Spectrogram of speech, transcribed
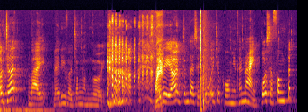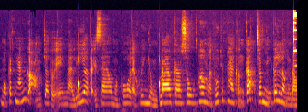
Ôi chết bậy đã đi vào trong lòng người. Vậy thì á, chúng ta sẽ chú ý cho cô như thế này. Cô sẽ phân tích một cách ngắn gọn cho tụi em là lý do tại sao mà cô lại khuyên dùng bao cao su hơn là thuốc tránh thai khẩn cấp trong những cái lần đầu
